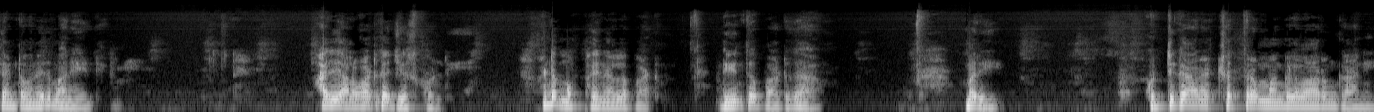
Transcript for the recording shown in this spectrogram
తినటం అనేది మానేయండి. అది అలవాటుగా చేసుకోండి. అంటే ముప్పై నెలల పాటు. దీంతో పాటుగా మరి కృత్తికా నక్షత్రం మంగళవారం కానీ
